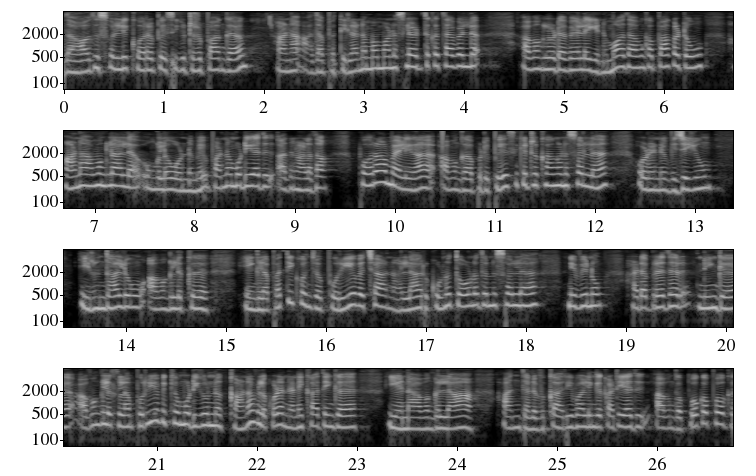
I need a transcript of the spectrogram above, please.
ஏதாவது சொல்லி குறை பேசிக்கிட்டு இருப்பாங்க. ஆனால் அதை பற்றிலாம் நம்ம மனசில் எடுத்துக்க தேவையில்ல. அவங்களோட வேலை என்னமோ அதை அவங்க பார்க்கட்டும். ஆனால் அவங்களால உங்களை ஒன்றுமே பண்ண முடியாது. அதனால தான் பொறாமையிலையா அவங்க அப்படி பேசிக்கிட்டு இருக்காங்கன்னு சொல்ல உடனே விஜயும் இருந்தாலும் அவங்களுக்கு எங்களை பற்றி கொஞ்சம் புரிய வச்சா நல்லா இருக்கும்னு தோணுதுன்னு சொல்ல நிவினும் அட பிரதர் நீங்கள் அவங்களுக்கெல்லாம் புரிய வைக்க முடியும்னு கனவுல கூட நினைக்காதீங்க. ஏன்னா அவங்கெல்லாம் அந்த அளவுக்கு அறிவாளிங்க கிடையாது. அவங்க போக போக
